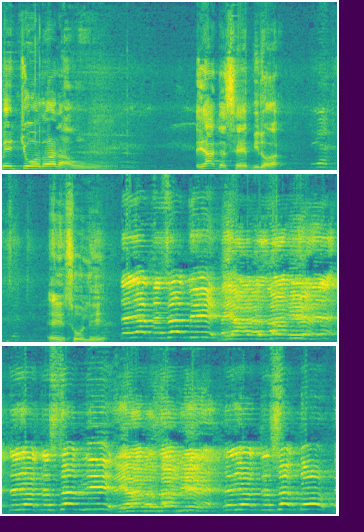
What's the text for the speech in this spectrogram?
မင်းကြော်သွားတာဟိုတရား30ပြီးတော့တရားတစ်ဆက်အေးဆိုလေတရားတစ်ဆက်တည်းတရားတစ်ဆက်တည်းတရားတစ်ဆက်တည်းတရားတစ်ဆက်တည်းတရားတစ်ဆက်တော့တ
